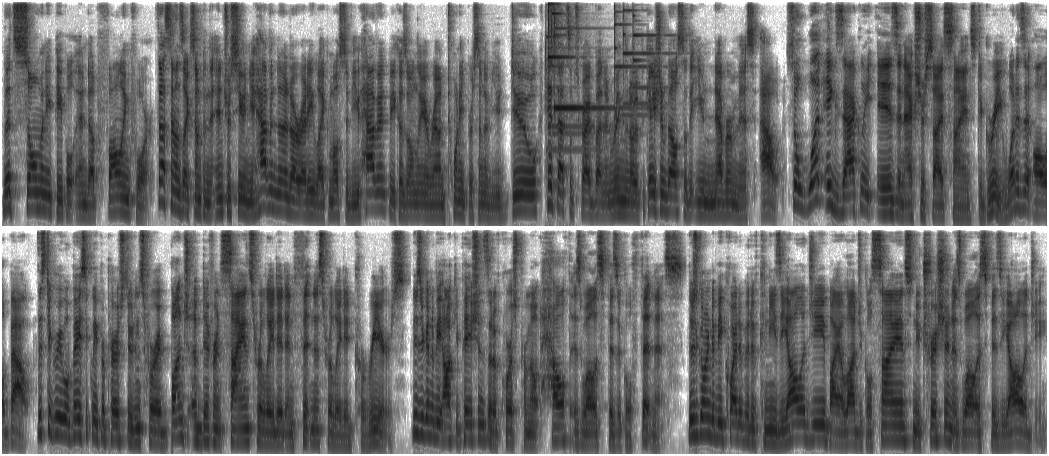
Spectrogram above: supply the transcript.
that so many people end up falling for. If that sounds like something that interests you and you haven't done it already, like most of you haven't, because only around 20% of you do, hit that subscribe button and ring the notification bell so that you never miss out. So what exactly is an exercise science degree? What is it all about? This degree will basically prepare students for a bunch of different science related and fitness related careers. These are going to be occupations that of course promote health as well as physical fitness. There's going to be quite a bit of kinesiology, biological science, nutrition, as well as physiology.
